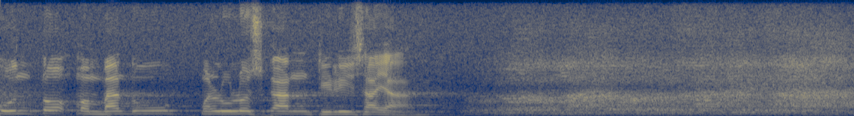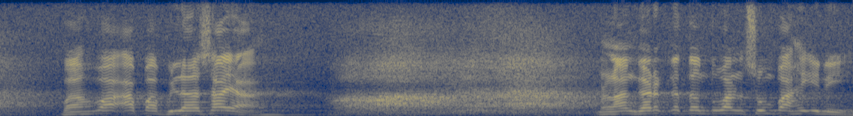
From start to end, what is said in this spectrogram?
untuk membantu meluluskan diri saya. Bahwa apabila saya melanggar ketentuan sumpah ini,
